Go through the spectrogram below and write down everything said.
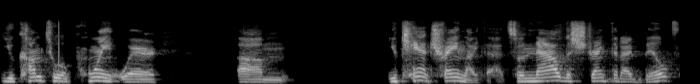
you come to a point where um, you can't train like that. So now the strength that I built,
